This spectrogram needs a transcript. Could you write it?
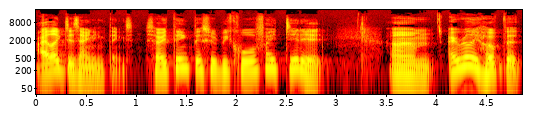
I like designing things. So I think this would be cool if I did it. Um, I really hope that,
